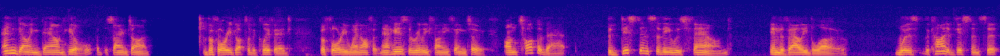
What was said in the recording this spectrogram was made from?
and going downhill at the same time before he got to the cliff edge, before he went off it. Now, here's the really funny thing, too. On top of that, the distance that he was found in the valley below was the kind of distance that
